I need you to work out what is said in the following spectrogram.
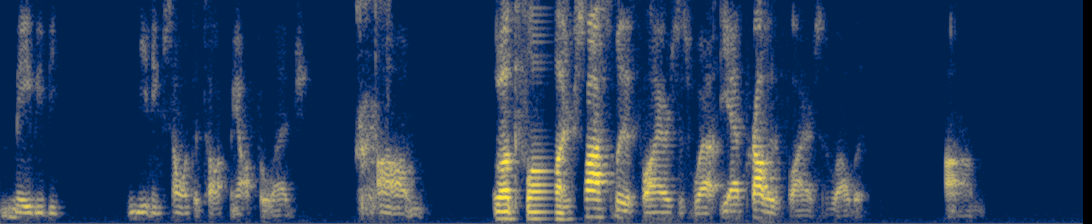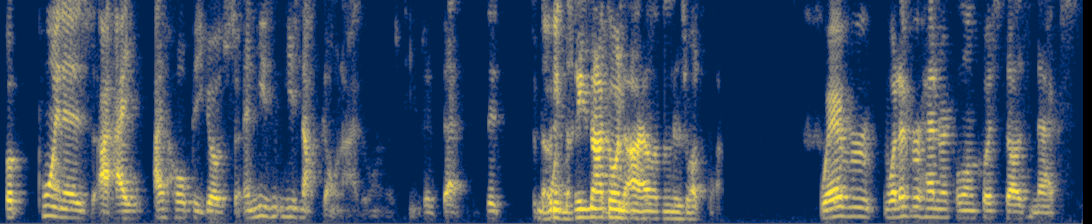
maybe be needing someone to talk me off the ledge. Um, what about the Flyers? Possibly the Flyers as well. Yeah, probably the Flyers as well. But, um, but point is, I, I, I hope he goes. And he's he's not going either one of those teams. That, that, no, he's not, he's not going to Islanders or what? Wherever, whatever Henrik Lundqvist does next,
